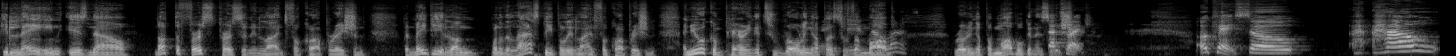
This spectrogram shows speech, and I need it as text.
Ghislaine is now not the first person in line for cooperation, but maybe along one of the last people in line for cooperation. And you were comparing it to rolling up a sort of a mob, rolling up a mob organization. That's right. Okay, so how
